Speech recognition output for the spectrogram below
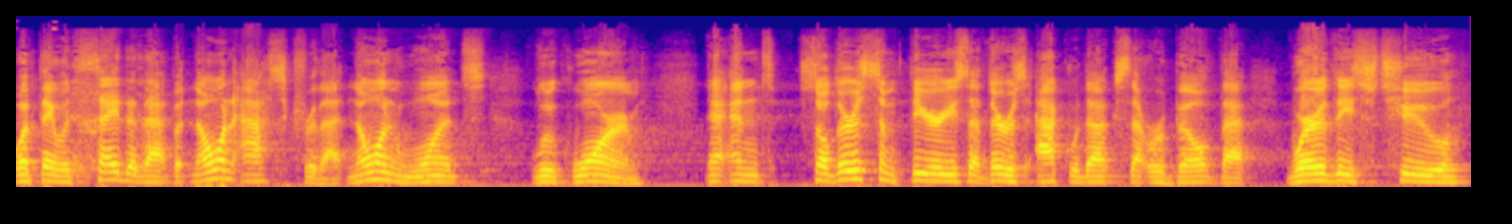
what they would say to that, but no one asks for that. No one wants lukewarm. And so there's some theories that there's aqueducts that were built that where these two,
